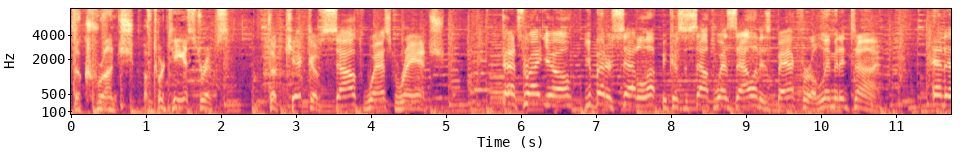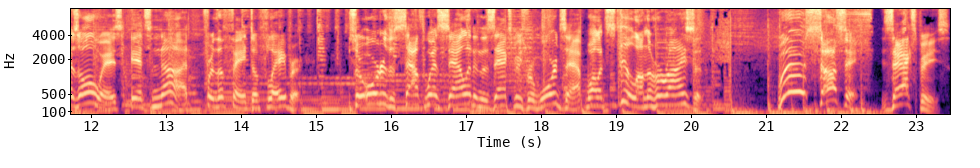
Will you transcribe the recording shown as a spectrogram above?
The crunch of tortilla strips. The kick of Southwest Ranch. That's right, y'all. You better saddle up because the Southwest Salad is back for a limited time. And as always, it's not for the faint of flavor. So order the Southwest Salad in the Zaxby's Rewards app while it's still on the horizon. Woo, saucy! Zaxby's.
